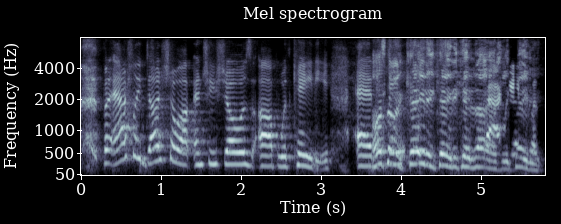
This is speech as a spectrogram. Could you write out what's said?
but Ashley does show up and she shows up with Katie. And Oh, Katie- Katie, Katie, Katie, not Yeah, Ashley, Katie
